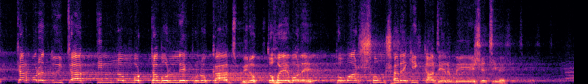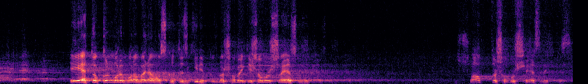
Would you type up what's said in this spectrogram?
একটার পরে দুইটা, তিন নম্বরটা বললে কোনো কাজ বিরক্ত হয়ে বলে, তোমার সংসারে কি কাজের মেয়ে এসেছি নাকি? এই এতক্ষণ পরে বলা আওয়াজ করতেছে, কিরে, তোমরা সবাইকে সমস্যায় নাকি? সব তো সমস্যায় আছে দেখতেছি।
